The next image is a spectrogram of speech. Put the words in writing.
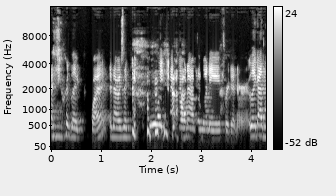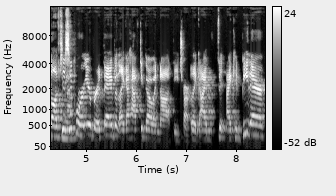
And they were like, "What?" And I was like, like "I don't have the money for dinner. Like, I'd love to yeah. support your birthday, but like, I have to go and not be charged. Like, I I could be there."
